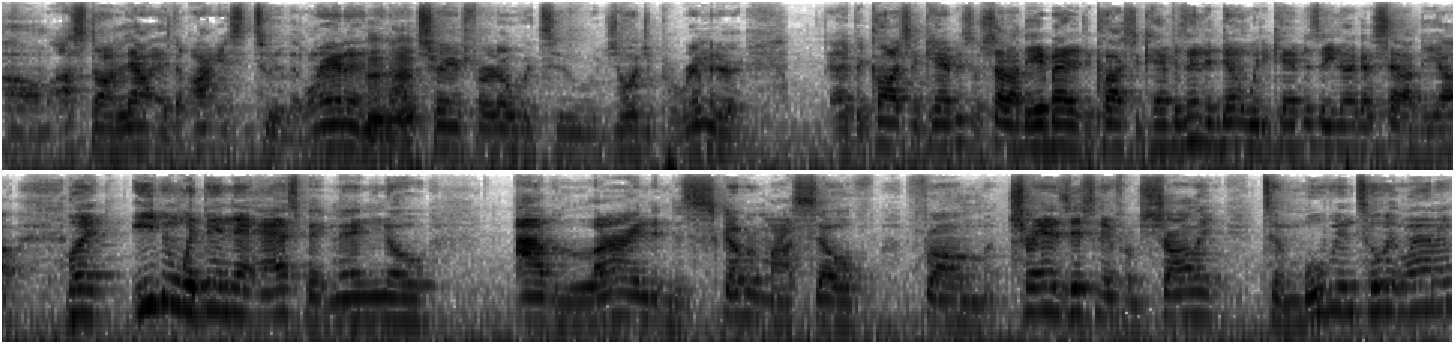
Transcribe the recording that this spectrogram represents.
Um, I started out at the Art Institute of Atlanta, and then I transferred over to Georgia Perimeter at the Clarkston campus. So shout out to everybody at the Clarkston campus and the Dunwoody campus. So you know I got to shout out to y'all. But even within that aspect, man, you know, I've learned and discovered myself from transitioning from Charlotte to moving to Atlanta.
